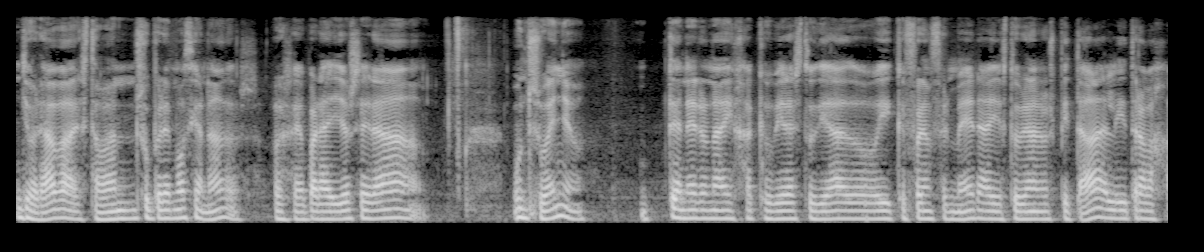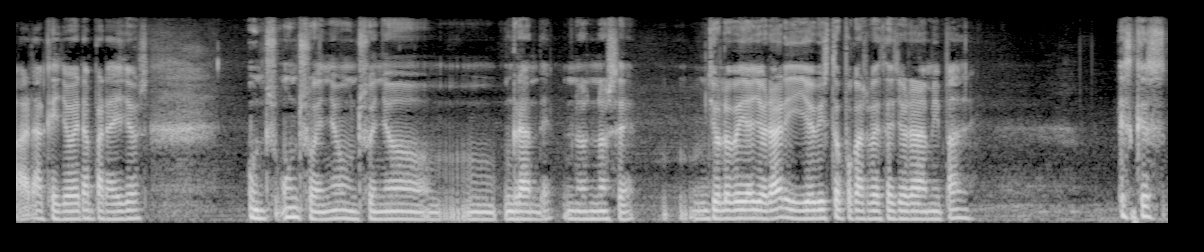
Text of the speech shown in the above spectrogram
lloraba, estaban súper emocionados. O sea, para ellos era un sueño tener una hija que hubiera estudiado y que fuera enfermera y estuviera en el hospital y trabajara. Aquello era para ellos un, un sueño, un sueño grande. No, no sé. Yo lo veía llorar y yo he visto pocas veces llorar a mi padre. Es que es,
